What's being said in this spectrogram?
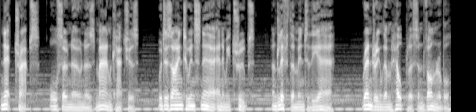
Net traps, also known as man catchers, were designed to ensnare enemy troops and lift them into the air rendering them helpless and vulnerable.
